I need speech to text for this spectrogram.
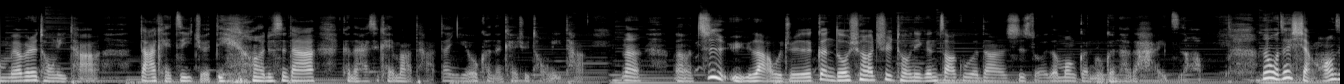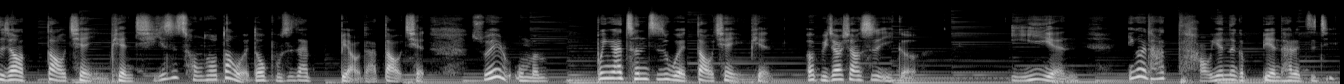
我们要不要去同理他？大家可以自己决定哈，就是大家可能还是可以骂他，但也有可能可以去同理他。那呃，至于啦，我觉得更多需要去同理跟照顾的，当然是所谓的孟耿如跟他的孩子哈。那我在想，黄子佼道歉影片其实从头到尾都不是在表达道歉，所以我们不应该称之为道歉影片，而比较像是一个遗言，因为他讨厌那个变态的自己，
